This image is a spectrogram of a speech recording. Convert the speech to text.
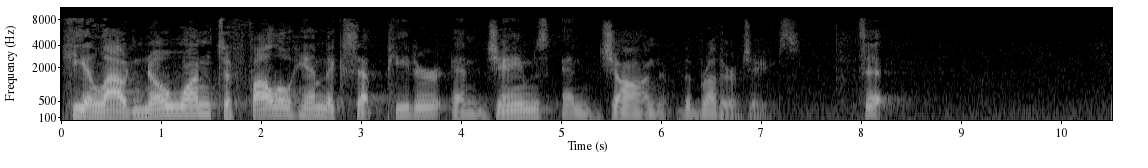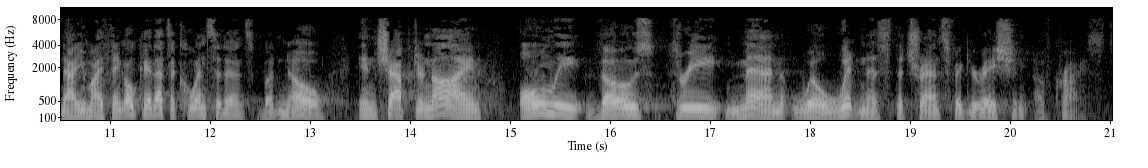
he allowed no one to follow him except Peter and James and John, the brother of James. That's it. Now you might think, okay, that's a coincidence, but no. In chapter 9, only those three men will witness the transfiguration of Christ.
